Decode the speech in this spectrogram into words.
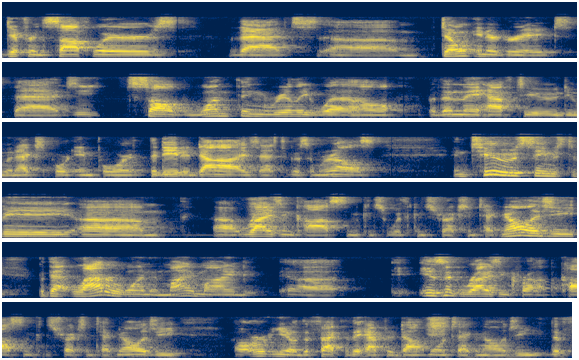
different softwares that um, don't integrate, that Mm. solve one thing really well, but then they have to do an export import. The data dies, has to go somewhere else. And two seems to be um, uh, rising costs and cons- with construction technology. But that latter one, in my mind, uh, isn't rising cro- costs in construction technology, or you know the fact that they have to adopt more technology. The,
